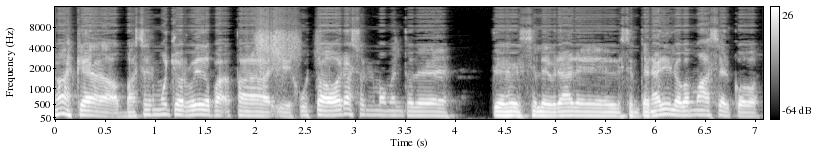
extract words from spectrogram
no, es que ah, va a ser mucho ruido pa- y justo ahora son el momento de, celebrar el centenario y lo vamos a hacer con,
